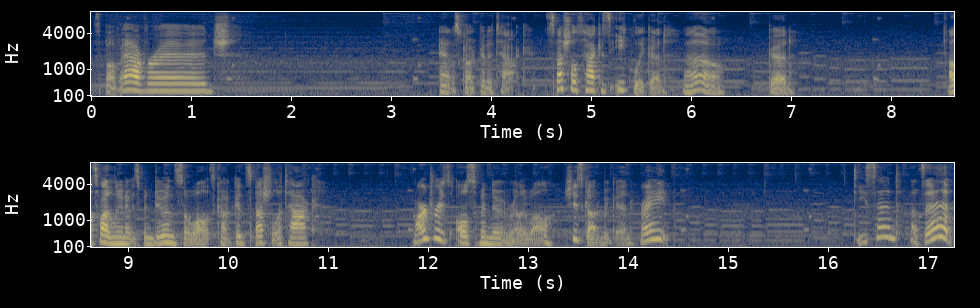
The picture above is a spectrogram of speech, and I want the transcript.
It's above average. And it's got good attack. Special attack is equally good. Oh, good. That's why Luna's been doing so well. It's got good special attack. Marjorie's also been doing really well. She's got to be good, right? Decent? That's it?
